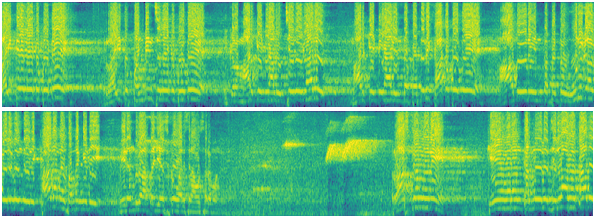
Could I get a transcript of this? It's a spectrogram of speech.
రైతే లేకపోతే రైతు పండించలేకపోతే ఇక్కడ మార్కెట్ యార్డ్ వచ్చేదే కాదు. మార్కెట్ యార్డ్ ఇంత పెద్దది కాకపోతే ఆదోని ఇంత పెద్ద ఊరుగా వెలుగొందేది కాదన్న సంగతి మీరందరూ అర్థం చేసుకోవాల్సిన అవసరం ఉంది. రాష్ట్రంలోనే కేవలం కర్నూలు జిల్లాలో కాదు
